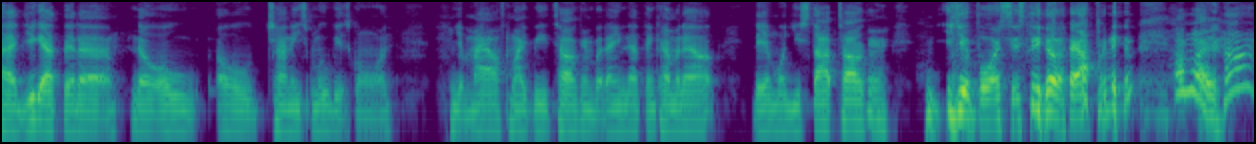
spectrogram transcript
on. Uh, you got that uh the old old Chinese movies going. Your mouth might be talking, but ain't nothing coming out. Then when you stop talking, your voice is still happening. I'm like, huh?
